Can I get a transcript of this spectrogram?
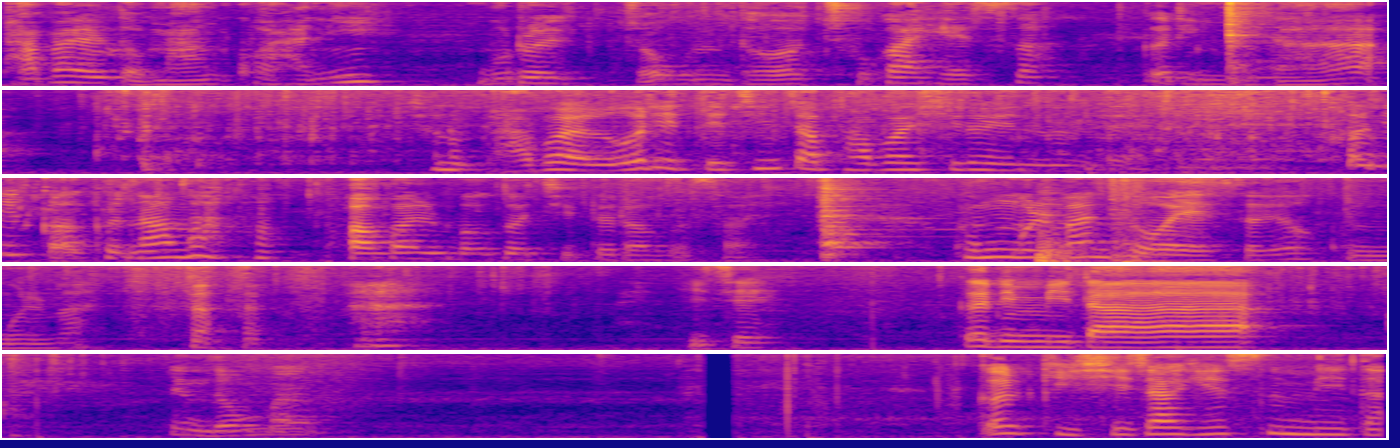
밥알도 많고 하니 물을 조금 더 추가해서 끓입니다. 저는 밥알 어릴 때 진짜 밥알 싫어했는데 크니까 그나마 밥알 먹어지더라고요. 국물만 좋아했어요. 국물만. 이제 끓입니다. 너무 끓기 시작했습니다.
